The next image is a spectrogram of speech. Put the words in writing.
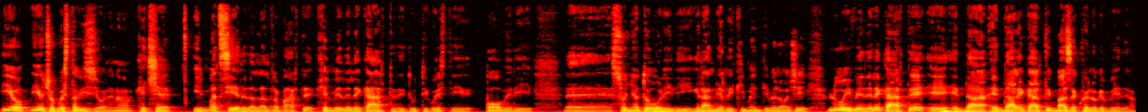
io, io ho questa visione no? che c'è il mazziere dall'altra parte che vede le carte di tutti questi poveri eh, sognatori di grandi arricchimenti veloci, lui vede le carte e, e, dà, e dà le carte in base a quello che vede. No?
